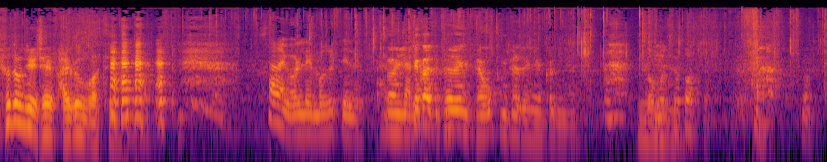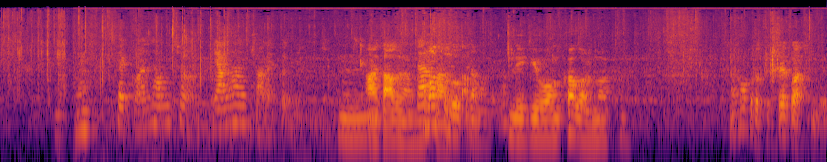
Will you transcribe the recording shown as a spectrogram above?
표정 중에 제일 밝은 것 같아요. 사람이 원래 먹을 때는 어, 밝잖아. 이때까지 표정이 배고픈 표정이었거든요. 너무 슬펐어. 백반 상추, 양상추 안 했거든요. 음. 아 나도 양 토마토 토마토 먹잖아. 근데 이게 원가가 얼마큼? 생각보다 비쌀 것 같은데.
